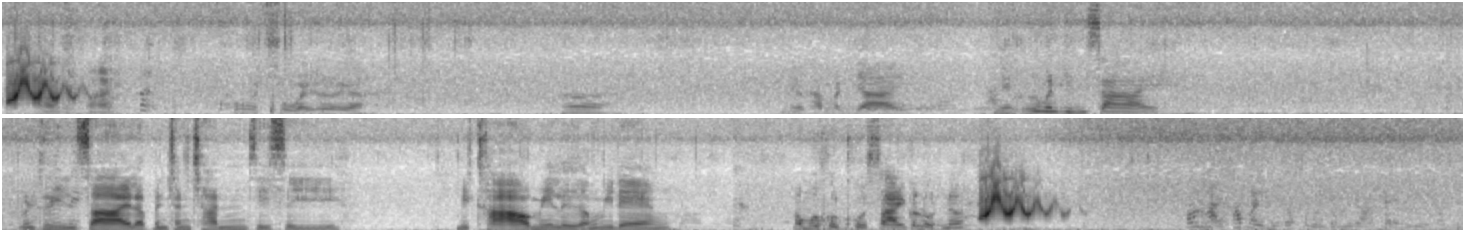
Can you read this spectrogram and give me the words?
เอาหายโคตรสวยเลยอะเออเหนือคำบรรยาย นี่คือมันหินทราย มันคือหินทรายแล้วเป็นชั้นๆ สีสีๆ มีขาวมีเหลืองมีแดง เอามือขูดๆทรายก็หลุดเนอะต้องถ่ายเข้าไปถึงจะสวยตรงนี้ร้านแสงอยู่ตอนนี้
